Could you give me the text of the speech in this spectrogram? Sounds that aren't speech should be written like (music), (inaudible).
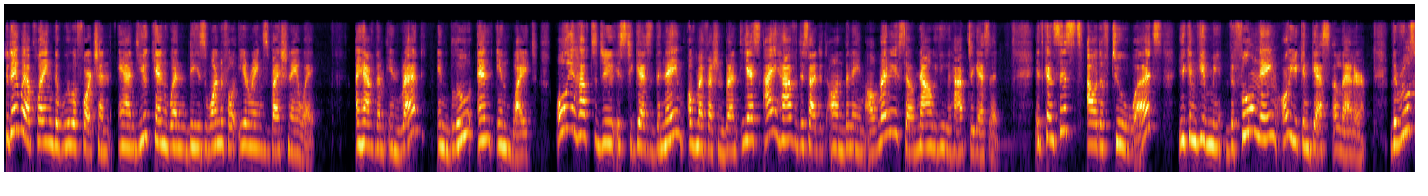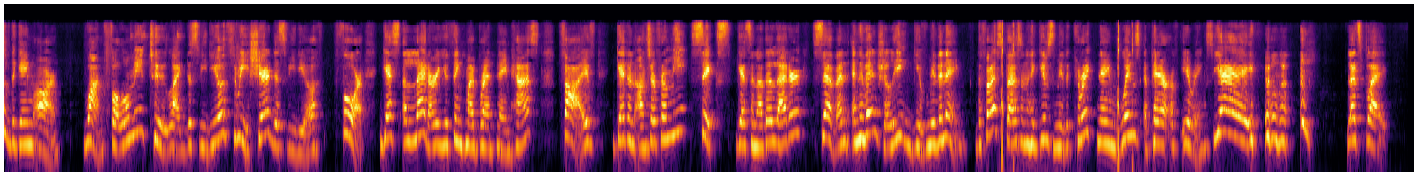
Today we are playing the Wheel of Fortune and you can win these wonderful earrings by Schneeway. I have them in red, in blue, and in white. All you have to do is to guess the name of my fashion brand. Yes, I have decided on the name already, so now you have to guess it. It consists out of two words. You can give me the full name or you can guess a letter. The rules of the game are 1. Follow me. 2. Like this video. 3. Share this video. Four, guess a letter you think my brand name has. Five, get an answer from me. Six, guess another letter. Seven, and eventually give me the name. The first person who gives me the correct name wins a pair of earrings. Yay! (laughs) Let's play.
